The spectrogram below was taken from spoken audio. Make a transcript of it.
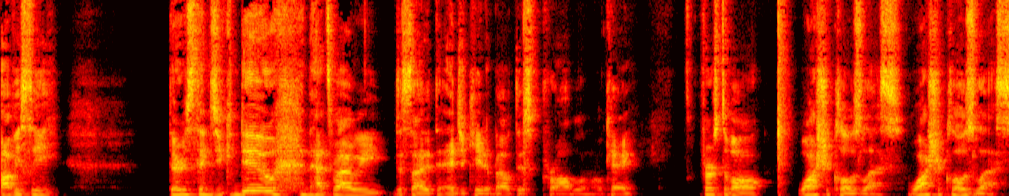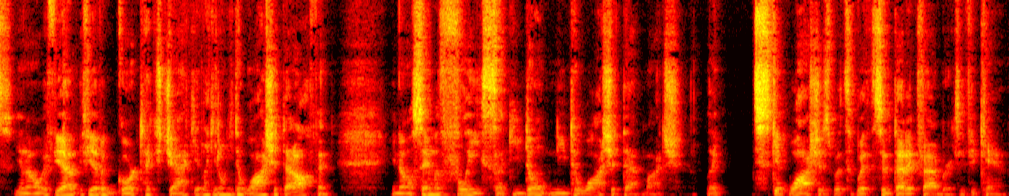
Obviously, there's things you can do, and that's why we decided to educate about this problem. Okay, first of all, wash your clothes less. Wash your clothes less. You know, if you have if you have a Gore-Tex jacket, like you don't need to wash it that often. You know, same with fleece. Like you don't need to wash it that much. Like skip washes with with synthetic fabrics if you can.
